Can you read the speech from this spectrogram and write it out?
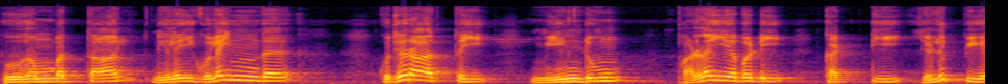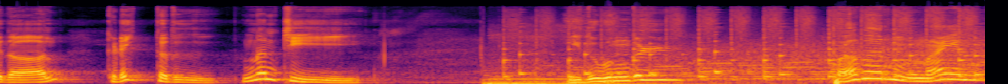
பூகம்பத்தால் நிலைகுலைந்த குஜராத்தை மீண்டும் பழையபடி கட்டி எழுப்பியதால் கிடைத்தது. நன்றி. இது உங்கள் பவர் நயன்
